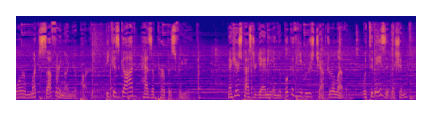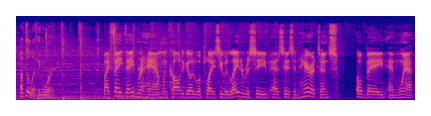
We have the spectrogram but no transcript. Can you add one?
or much suffering on your part, because God has a purpose for you. Now, here's Pastor Danny in the book of Hebrews, chapter 11, with today's edition of the Living Word. By faith, Abraham, when called to go to a place he would later receive as his inheritance, obeyed and went,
